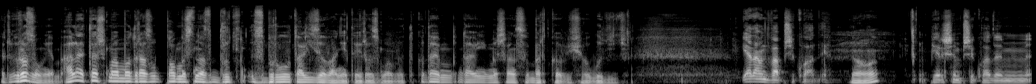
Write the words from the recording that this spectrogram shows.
Rozumiem, ale też mam od razu pomysł na zbru- zbrutalizowanie tej rozmowy. Tylko daj, dajmy szansę Bartkowi się obudzić. Ja dam dwa przykłady. No, Pierwszym przykładem y,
